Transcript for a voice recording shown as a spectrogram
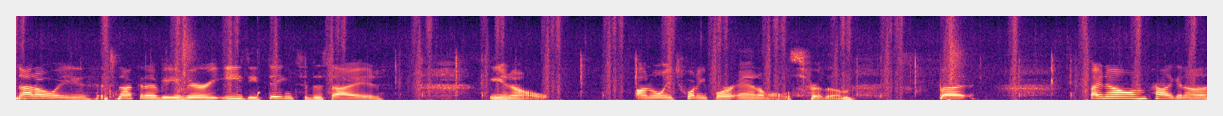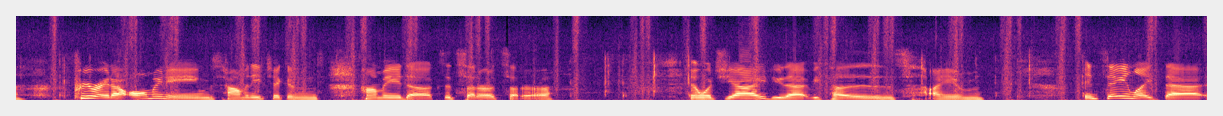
not always, it's not going to be a very easy thing to decide, you know, on only 24 animals for them. But I know I'm probably to pre-write out all my names, how many chickens, how many ducks, etc., etc. And which, yeah, I do that because I am insane like that.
